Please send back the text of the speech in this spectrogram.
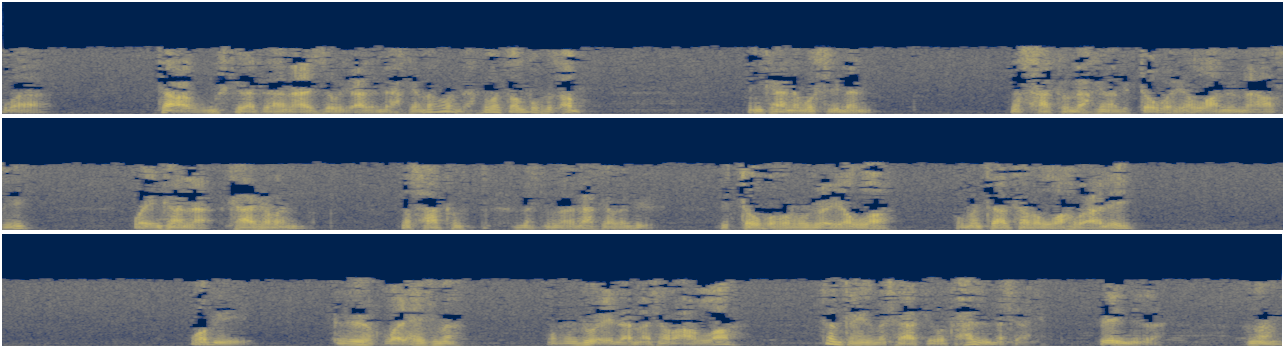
وتعرض مشكلتها مع الزوج على المحكمة والمحكمة تنظر في الأمر. إن كان مسلما نصحته المحكمة بالتوبة إلى الله من معاصيه وإن كان كافرا نصحته المحكمة بالتوبة والرجوع إلى الله ومن تاب تاب الله عليه. وبالرفق والحكمة والرجوع إلى ما شرع الله تنتهي المشاكل وتحل المشاكل بإذن الله. نعم.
